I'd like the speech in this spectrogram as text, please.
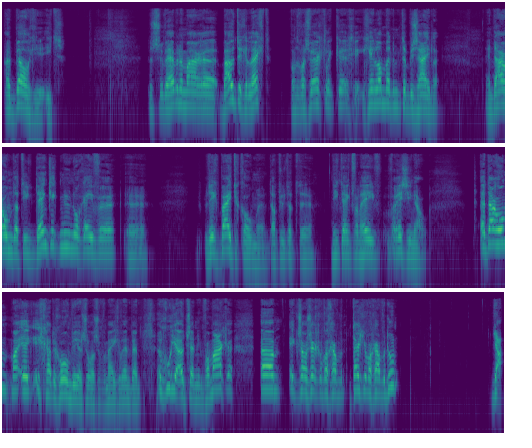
Uit België iets. Dus we hebben hem maar eh, buiten gelegd, want er was werkelijk eh, ge- geen land met hem te bezeilen. En daarom dat hij, denk ik, nu nog even eh, ligt bij te komen. Dat u dat eh, niet denkt van, hé, hey, waar is hij nou? Eh, daarom, maar ik, ik ga er gewoon weer, zoals u van mij gewend bent, een goede uitzending van maken. Ehm, ik zou zeggen, wat gaan we, Tijdje, wat gaan we doen? Ja,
